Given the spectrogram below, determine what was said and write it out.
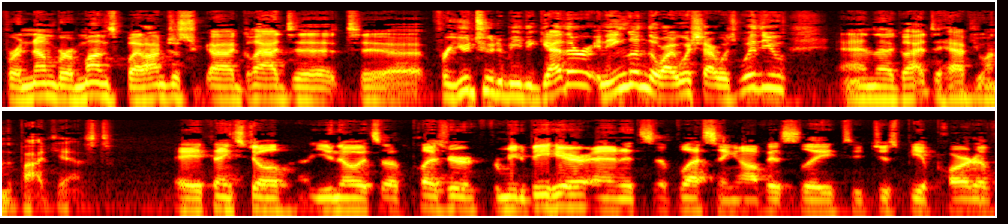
for a number of months, but I'm just uh, glad to, to for you two to be together in England. Though I wish I was with you, and uh, glad to have you on the podcast. Hey, thanks, Joel. You know, it's a pleasure for me to be here, and it's a blessing, obviously, to just be a part of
